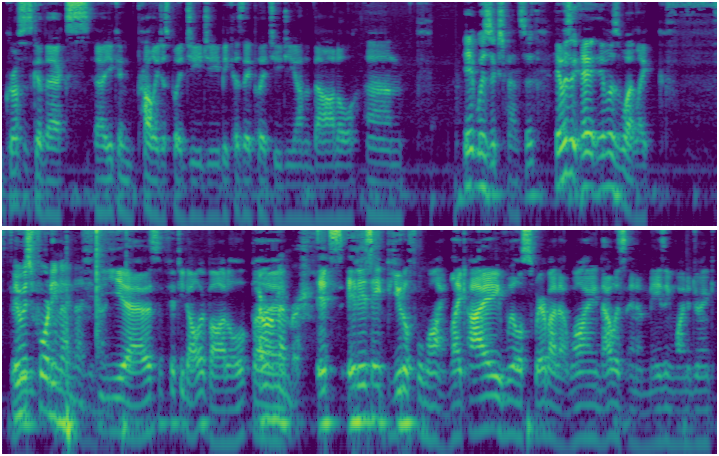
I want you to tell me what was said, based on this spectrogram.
Grosses Gewächs. Uh, you can probably just put GG because they put GG on the bottle. Um, It was expensive. it was it, it was what like It was forty nine ninety nine. yeah, it was a fifty dollar bottle. But I remember. it's it is a beautiful wine. Like I will swear by that wine. That was an amazing wine to drink,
